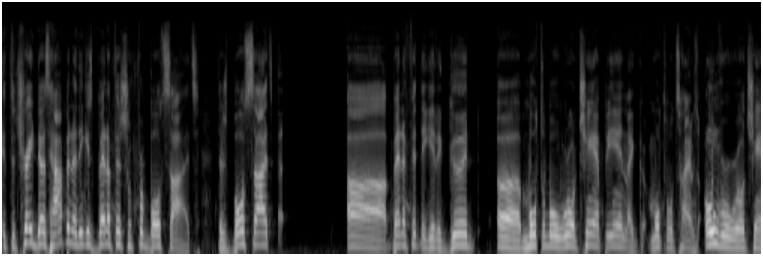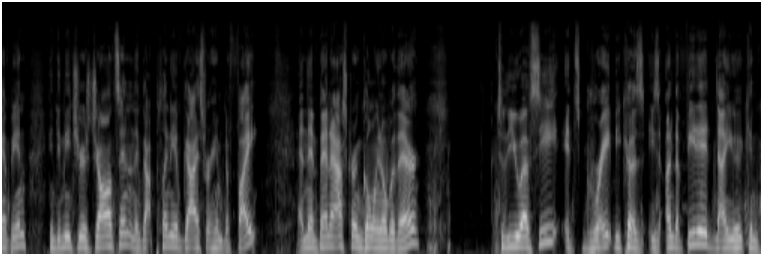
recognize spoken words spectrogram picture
If the trade does happen, I think it's beneficial for both sides. There's both sides uh, benefit. They get a good uh, multiple world champion, like multiple times over world champion in Demetrious Johnson, and they've got plenty of guys for him to fight. And then Ben Askren going over there to the UFC, it's great because he's undefeated. Now you can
